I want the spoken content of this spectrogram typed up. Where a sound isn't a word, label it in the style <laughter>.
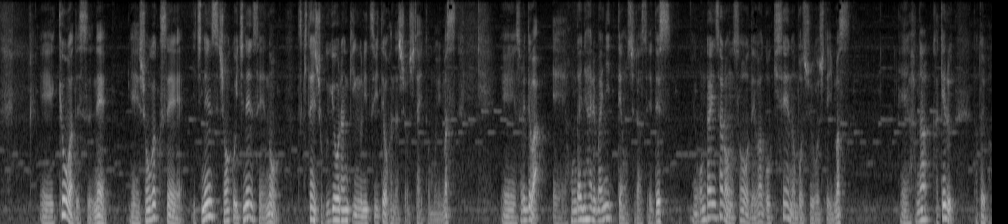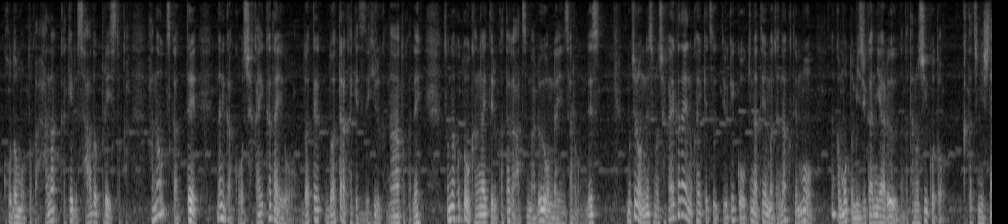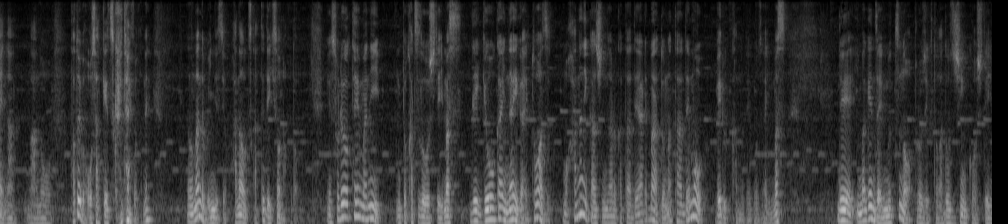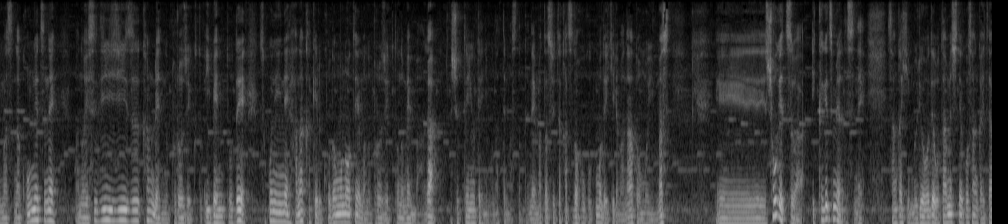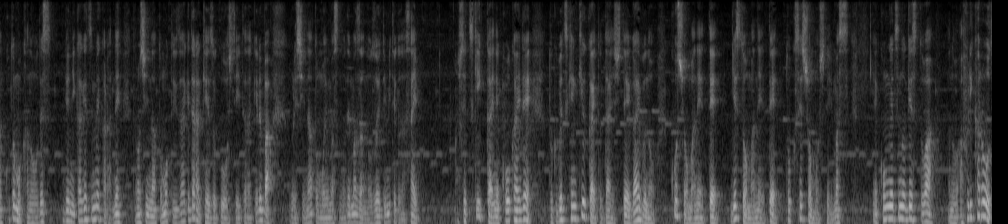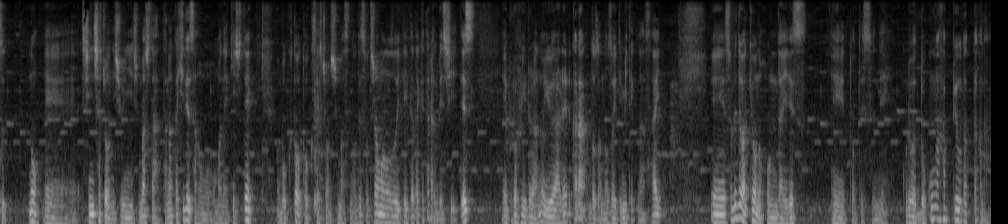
えー、今日はですねえ小学生1年生小学校1年生のつきたい職業ランキングについてお話をしたいと思います、えー、それでは、えー、本題に入る前に1点お知らせです。オンラインサロンそうでは5期生の募集をしています、えー、花かける例えば子供とか花かけるサードプレイスとか花を使って何かこう社会課題をどうやってどうやったら解決できるかなとかね。そんなことを考えている方が集まるオンラインサロンです。もちろんねその社会課題の解決っていう結構大きなテーマじゃなくてもなんかもっと身近にあるなんか楽しいこと形にしたいな、まあ、あの例えばお酒作りたいとかね。あの何でもいいんですよ。花を使ってできそうなこと。それをテーマに、うん、と活動しています。で業界内外問わずもう花に関心のある方であればどなたでもウェルカムでございます。で今現在6つのプロジェクトが同時進行していますが今月ねあの SDGs 関連のプロジェクトイベントでそこにね花かける子どものテーマのプロジェクトのメンバーが出展予定にもなってますのでねまたそういった活動報告もできればなと思います。えー、初月は1ヶ月目はですね参加費無料でお試しでご参加いただくことも可能ですで2ヶ月目からね楽しいなと思っていただけたら継続をしていただければ嬉しいなと思いますのでまずは覗いてみてくださいそして月1回ね公開で特別研究会と題して外部の講師を招いてゲストを招いてトークセッションもしています。今月のゲストはあのアフリカローズの、えー、新社長に就任しました田中秀さんをお招きして僕とトークセッションしますのでそちらも覗いていただけたら嬉しいです、えー、プロフィール欄の URL からどうぞ覗いてみてください、えー、それでは今日の本題です。えっ、とですねこれはどこが発表だったかな？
